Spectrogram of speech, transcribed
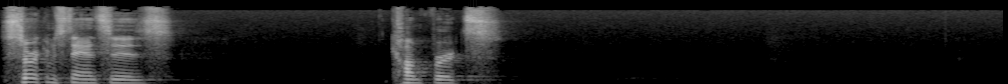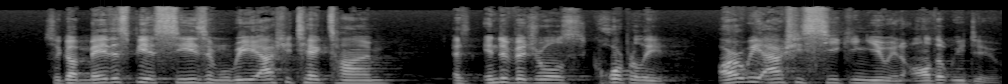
circumstances, comforts. So, God, may this be a season where we actually take time as individuals, corporately. Are we actually seeking you in all that we do?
